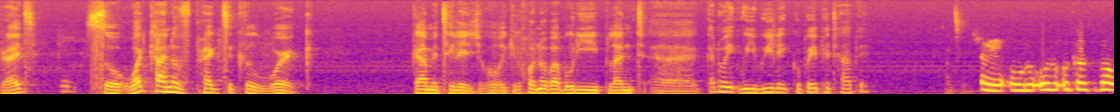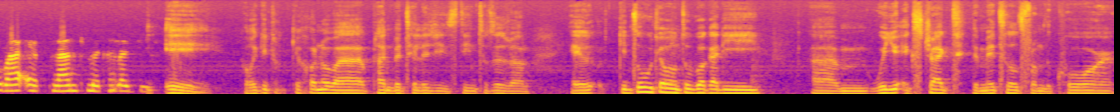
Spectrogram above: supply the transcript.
right? So what kind of practical work ka metallurgy hore ke kgone ba bo di plant uh ka no o buile kopo e eh, plant metallurgist. eh hore ke kgone ba plant metallurgist dintho tse jwalo eh ke ntse utlwa o ntse bua ka di um where you extract the metals from the core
